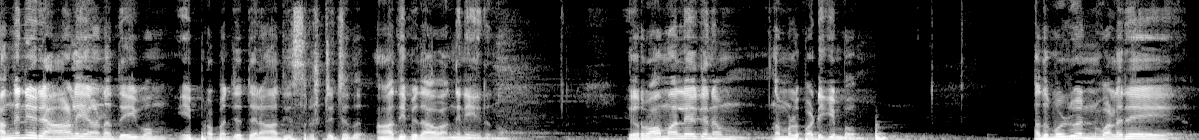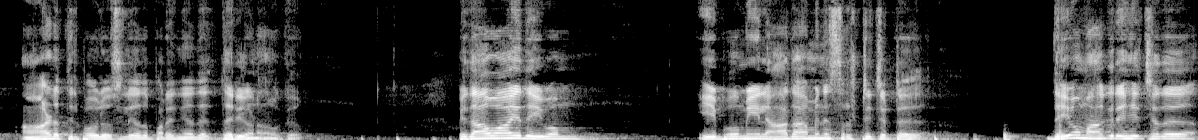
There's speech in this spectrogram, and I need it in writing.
അങ്ങനെ ഒരാളെയാണ് ദൈവം ഈ പ്രപഞ്ചത്തിൽ ആദ്യം സൃഷ്ടിച്ചത്. ആദ്യ പിതാവ് അങ്ങനെയായിരുന്നു. ഈ റോമാലേഖനം നമ്മൾ പഠിക്കുമ്പം അത് മുഴുവൻ വളരെ ആഴത്തിൽ പൗലോസിൽ അത് പറഞ്ഞു തരികയാണ് നമുക്ക്. പിതാവായ ദൈവം ഈ ഭൂമിയിൽ ആദാമിനെ സൃഷ്ടിച്ചിട്ട് ദൈവം ആഗ്രഹിച്ചത്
